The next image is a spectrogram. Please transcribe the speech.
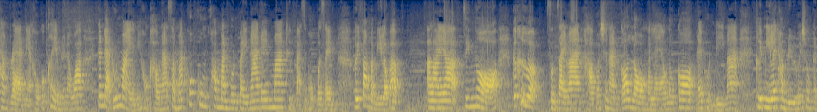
ทางแบรนด์เนี่ยเขาก็เคลมด้วยนะว่ากันแดดรุ่นใหม่อันนี้ของเขานะ สามารถควบคุมความมันบนใบหน้าได้มากถึง 86%เฮ้ยฟังแบบนี้แล้วแบบ อะไรอะจริงเหรอ ก็คือแบบสนใจมากค่ะ เพราะฉะนั้นก็ลองมาแล้วแล้วก็ได้ผลดีมาก คลิปนี้เลยทำรีวิวให้ชมกัน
